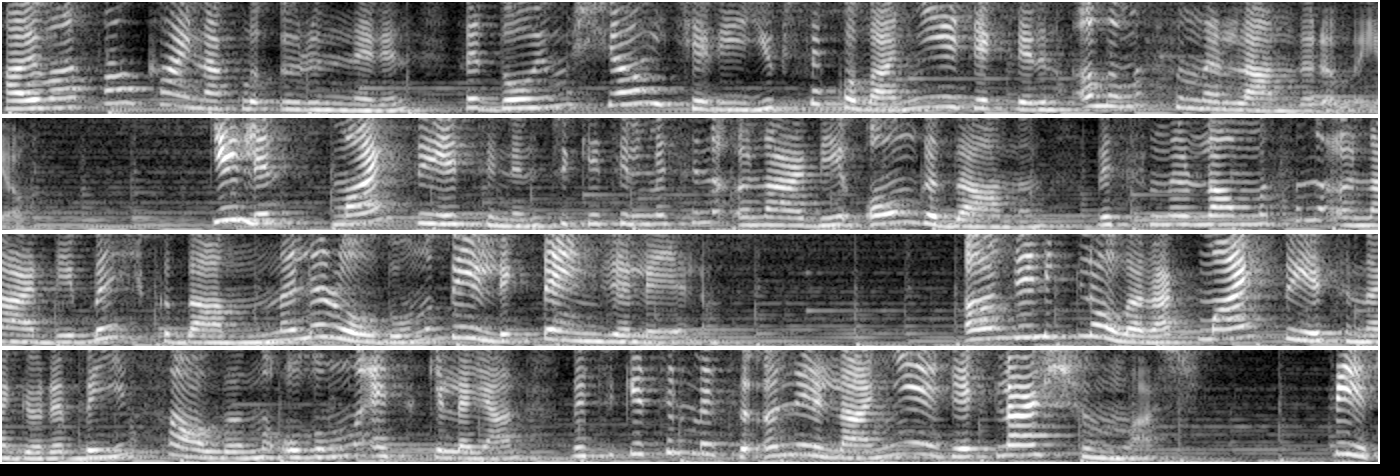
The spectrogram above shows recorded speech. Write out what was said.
hayvansal kaynaklı ürünlerin ve doymuş yağ içeriği yüksek olan yiyeceklerin alımı sınırlandırılıyor. Gelin Mind diyetinin tüketilmesini önerdiği 10 gıdanın ve sınırlanmasını önerdiği 5 gıdanın neler olduğunu birlikte inceleyelim. Öncelikli olarak Mind diyetine göre beyin sağlığını olumlu etkileyen ve tüketilmesi önerilen yiyecekler şunlar. 1.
